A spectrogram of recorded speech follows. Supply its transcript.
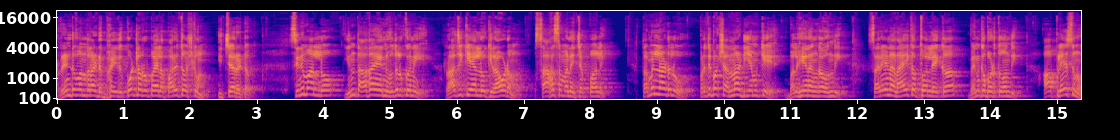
రెండు వందల డెబ్బై ఐదు కోట్ల రూపాయల పారితోషికం ఇచ్చారట. సినిమాల్లో ఇంత ఆదాయాన్ని వదులుకొని రాజకీయాల్లోకి రావడం సాహసమనే చెప్పాలి. తమిళనాడులో ప్రతిపక్ష అన్నా డిఎంకే బలహీనంగా ఉంది. సరైన నాయకత్వం లేక వెనుకబడుతోంది. ఆ ప్లేస్ను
